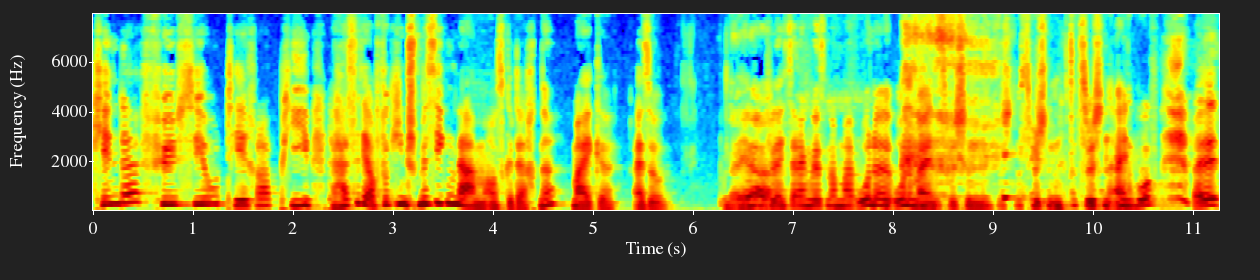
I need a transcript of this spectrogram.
Kinderphysiotherapie. Da hast du dir auch wirklich einen schmissigen Namen ausgedacht, ne, Maike? Also, Naja, vielleicht sagen wir es nochmal ohne, ohne meinen Zwischen, Zwischen, Zwischeneinwurf, weil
